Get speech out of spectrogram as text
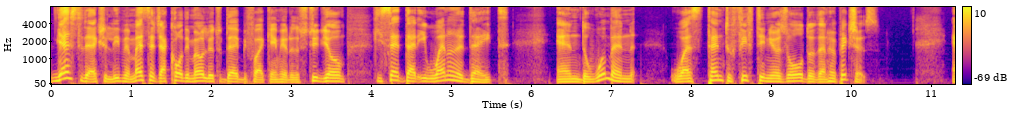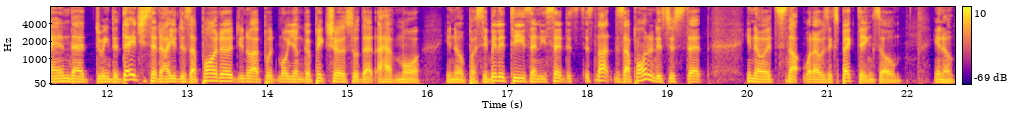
yesterday, actually, leave me a message. I called him earlier today before I came here to the studio. He said that he went on a date, and the woman was 10 to 15 years older than her pictures. And that during the date, she said, Are you disappointed? You know, I put more younger pictures so that I have more, you know, possibilities. And he said, It's, it's not disappointed. It's just that, you know, it's not what I was expecting. So, you know,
